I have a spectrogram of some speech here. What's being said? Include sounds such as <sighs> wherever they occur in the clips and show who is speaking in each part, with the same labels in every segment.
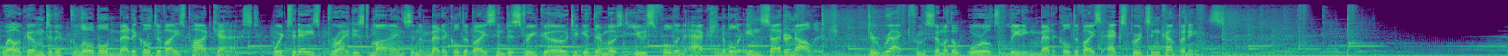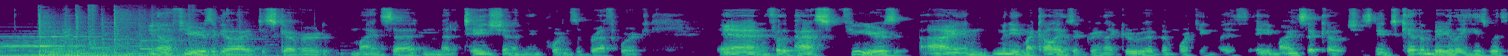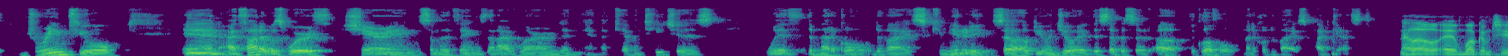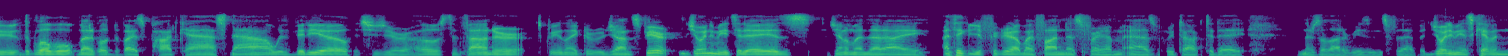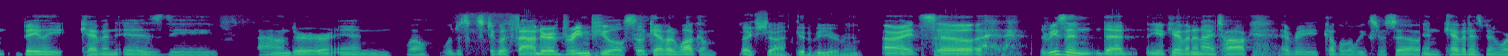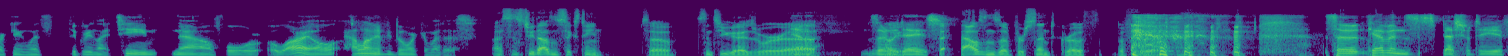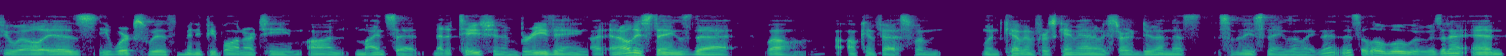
Speaker 1: Welcome to the Global Medical Device Podcast, where today's brightest minds in the medical device industry go to get their most useful and actionable insider knowledge direct from some of the world's leading medical device experts and companies.
Speaker 2: You know, a few years ago, I discovered mindset and meditation and the importance of breath work. And for the past few years, I and many of my colleagues at Greenlight Guru have been working with a mindset coach. His name's Kevin Bailey. He's with Dream Fuel. And I thought it was worth sharing some of the things that I've learned and, and that Kevin teaches with the medical device community. So I hope you enjoy this episode of the Global Medical Device Podcast.
Speaker 3: Hello and welcome to the Global Medical Device Podcast. Now with video, this is your host and founder, Greenlight Guru Jon Speer. Joining me today is a gentleman that I I think you'll figure out my fondness for him as we talk today, and there's a lot of reasons for that. But joining me is Kevin Bailey. Kevin is the founder and well, we'll just stick with founder of Dream Fuel. So Kevin, welcome.
Speaker 4: Thanks, Jon. Good to be here, man.
Speaker 3: All right. So <laughs> the reason that you know Kevin and I talk every couple of weeks or so, and Kevin has been working with the Greenlight team now for a while. How long have you been working with us?
Speaker 4: Uh, since 2016. So since you guys were uh,
Speaker 3: yeah, it early okay, days,
Speaker 4: thousands of percent growth <laughs> before. <laughs>
Speaker 3: so Kevin's specialty, if you will, is he works with many people on our team on mindset, meditation, and breathing, uh, and all these things that well I'll confess when when Kevin first came in and we started doing this some of these things, I'm like, that's a little woo woo, isn't it? And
